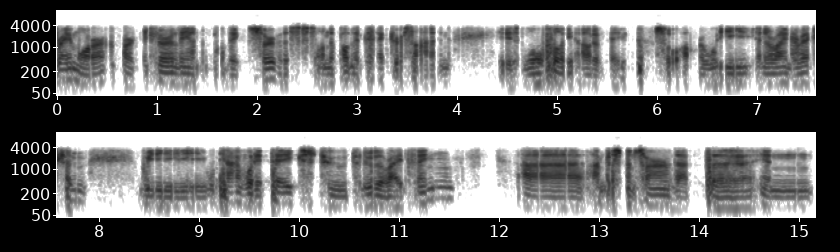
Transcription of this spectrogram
framework, particularly on the public service, on the public sector side, is woefully out of date. So are we in the right direction? We, we have what it takes to, to do the right thing. Uh, I'm just concerned that uh, in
